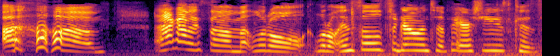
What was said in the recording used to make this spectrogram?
Um, and I got me some little little insoles to go into a pair of shoes because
